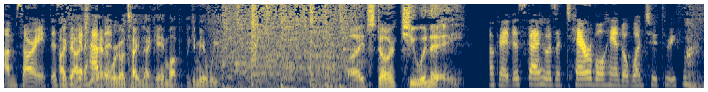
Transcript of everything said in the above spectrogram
I'm sorry. This I isn't got going you, to happen. Hannah. We're gonna tighten that game up. Give me a week. Five star Q&A. okay, this guy who has a terrible handle, one, two, three, four.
